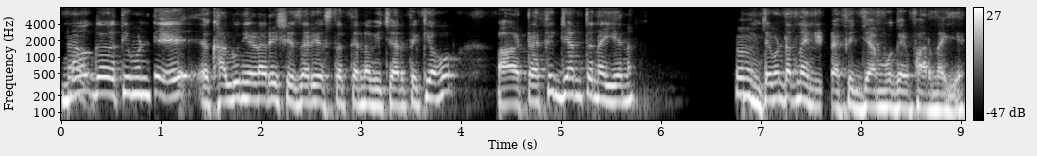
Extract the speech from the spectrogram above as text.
मग ती म्हणते खालून येणारे शेजारी असतात त्यांना विचारते की अहो ट्रॅफिक जॅम तर नाहीये ना? ते म्हणतात नाही ट्रॅफिक जॅम वगैरे फार नाहीये.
